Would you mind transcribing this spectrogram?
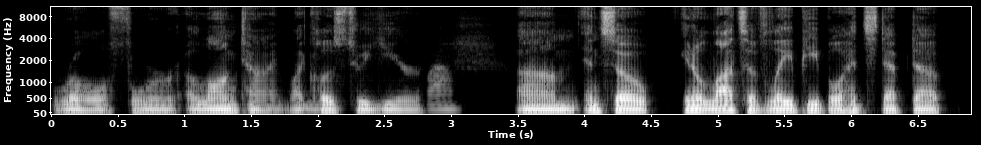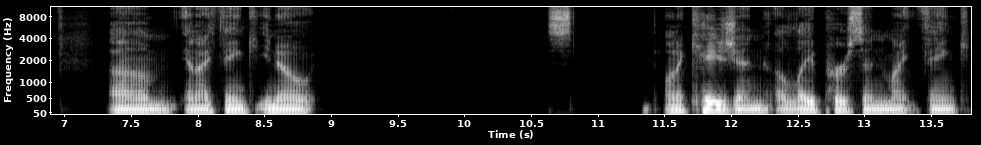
role for a long time, like Mhm. close to a year. Wow. Um, and so, you know, lots of lay people had stepped up. Um, and I think, you know, on occasion, a lay person might think,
